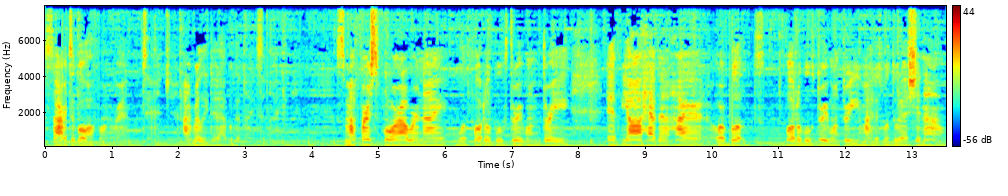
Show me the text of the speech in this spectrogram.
Sorry to go off on a random tangent. I really did have a good night tonight. Is my first four hour night with Photo Booth 313. If y'all haven't hired or booked Photo Booth 313, you might as well do that shit now.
